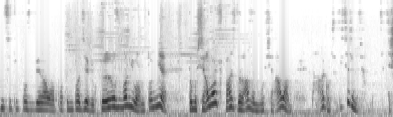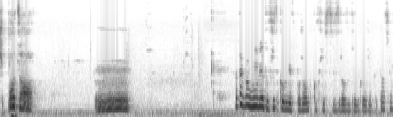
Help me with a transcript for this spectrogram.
I co tu pozbierała po tym badziewiu, który rozwaliłam, to nie. To musiałam wpaść do lawy, musiałam. Tak, oczywiście, że musiałam. Przecież po co? A tak ogólnie to wszystko u mnie w porządku, wszyscy zdrowi, dziękuję, że pytacie.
